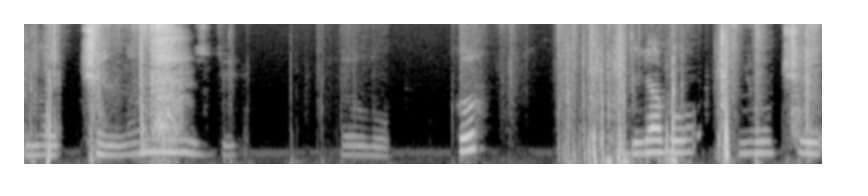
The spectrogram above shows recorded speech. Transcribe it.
Начинаємо здесь. Лук для вонючи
